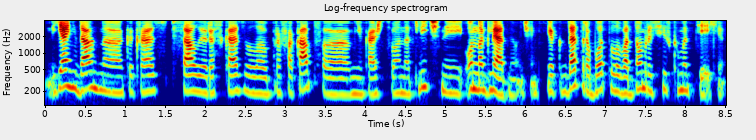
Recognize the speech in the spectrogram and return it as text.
Я недавно как раз писала и рассказывала про факап. Э, мне кажется, он отличный, он наглядный очень. Я когда-то работала в одном российском оттехе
